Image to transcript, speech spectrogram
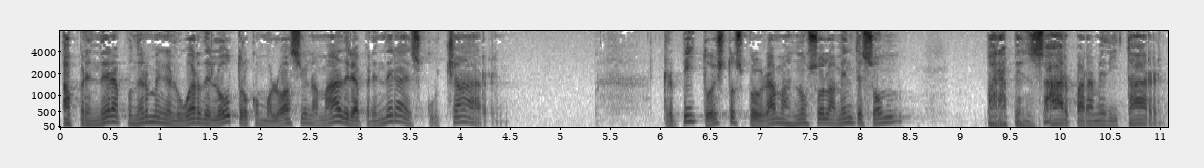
aprender a ponerme en el lugar del otro como lo hace una madre, aprender a escuchar. Repito, estos programas no solamente son para pensar, para meditar.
